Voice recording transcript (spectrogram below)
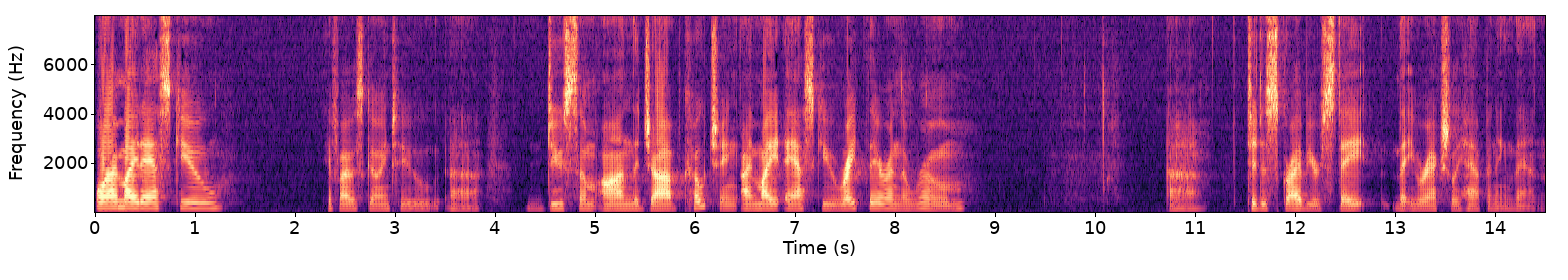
Or I might ask you if I was going to uh, do some on the job coaching, I might ask you right there in the room uh, to describe your state that you were actually happening then.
